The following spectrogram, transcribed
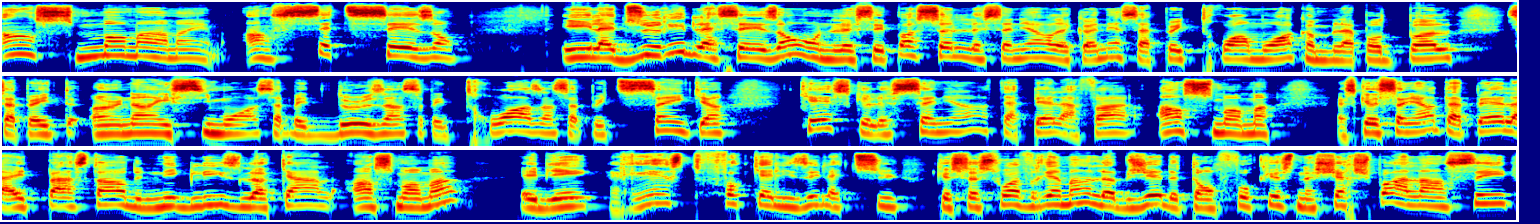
en ce moment même, en cette saison? Et la durée de la saison, on ne le sait pas, seul le Seigneur le connaît. Ça peut être trois mois comme l'apôtre Paul, ça peut être un an et six mois, ça peut être deux ans, ça peut être trois ans, ça peut être cinq ans. Qu'est-ce que le Seigneur t'appelle à faire en ce moment? Est-ce que le Seigneur t'appelle à être pasteur d'une église locale en ce moment? Eh bien, reste focalisé là-dessus, que ce soit vraiment l'objet de ton focus. Ne cherche pas à lancer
